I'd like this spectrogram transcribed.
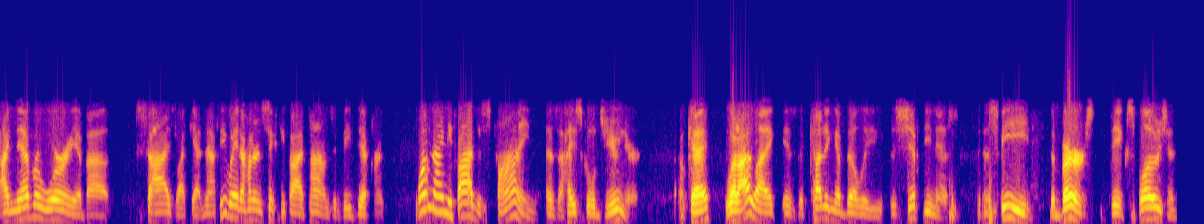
I never worry about size like that. Now, if he weighed 165 pounds, it'd be different. 195 is fine as a high school junior. Okay, what I like is the cutting ability, the shiftiness, the speed, the burst, the explosion.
